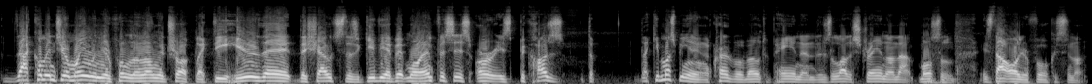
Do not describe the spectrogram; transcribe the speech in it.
that come into your mind when you're pulling along a truck? Like, do you hear the the shouts? Does it give you a bit more emphasis, or is because the like you must be in an incredible amount of pain and there's a lot of strain on that muscle? Mm-hmm. Is that all you're focusing on?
